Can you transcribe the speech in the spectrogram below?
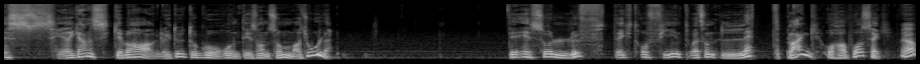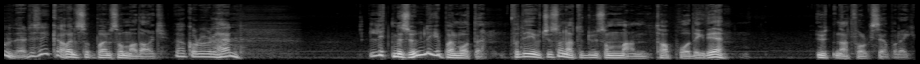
det ser ganske behagelig ut å gå rundt i sånn sommerkjole. Det er så luftig og fint, og et sånn lett plagg å ha på seg Ja, men det er det på sikkert. en, so- på en sommerdag. Ja, hvor du vil hen? Litt misunnelige, på en måte. For det er jo ikke sånn at du som mann tar på deg det uten at folk ser på deg.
